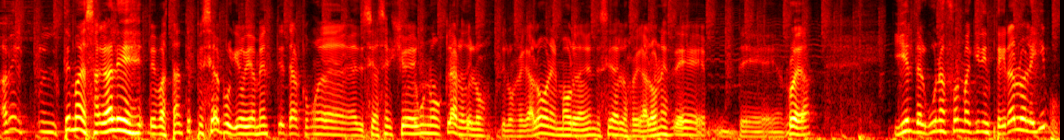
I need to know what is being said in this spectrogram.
A ver, el tema de Zagal es, bastante especial porque obviamente, tal como eh, decía Sergio, es uno, claro, de los, de los regalones, Mauro también decía, de los regalones de, de Rueda. Y él de alguna forma quiere integrarlo al equipo,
